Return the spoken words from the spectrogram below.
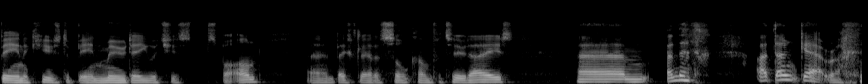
being accused of being moody, which is spot on. Um, basically had a on for two days. Um, and then I don't get right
